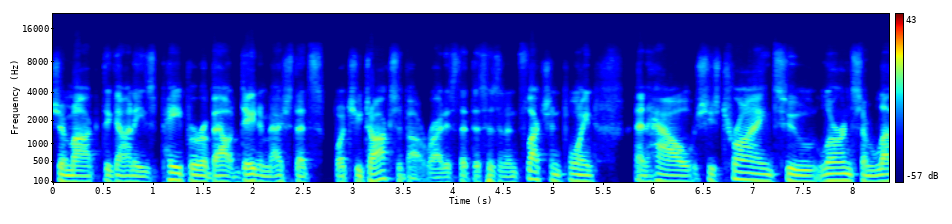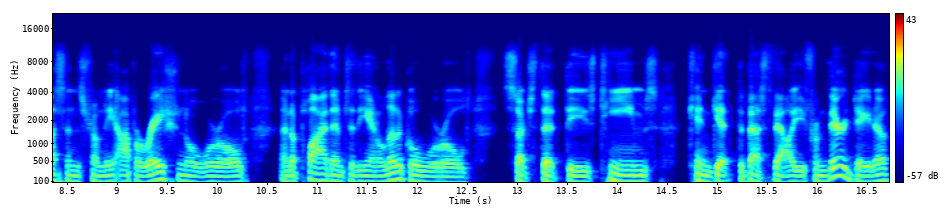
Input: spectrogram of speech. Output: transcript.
Zhamak Dehghani's paper about data mesh, that's what she talks about, right? Is that this is an inflection point and how she's trying to learn some lessons from the operational world and apply them to the analytical world such that these teams can get the best value from their data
